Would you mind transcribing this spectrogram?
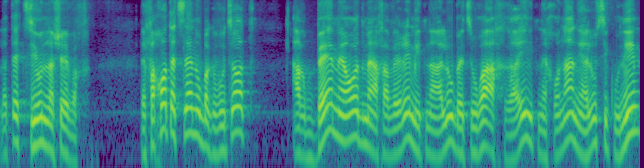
לתת ציון לשבח. לפחות אצלנו בקבוצות, הרבה מאוד מהחברים התנהלו בצורה אחראית, נכונה, ניהלו סיכונים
